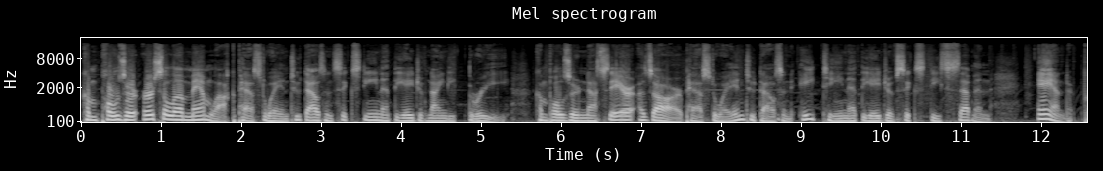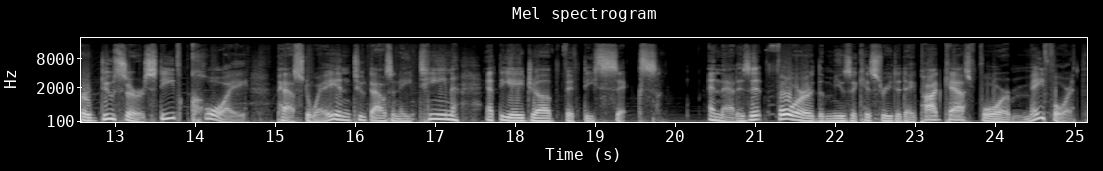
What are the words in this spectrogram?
Composer Ursula Mamlok passed away in 2016 at the age of 93. Composer Nasser Azar passed away in 2018 at the age of 67. And producer Steve Coy passed away in 2018 at the age of 56. And that is it for the Music History Today podcast for May 4th.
